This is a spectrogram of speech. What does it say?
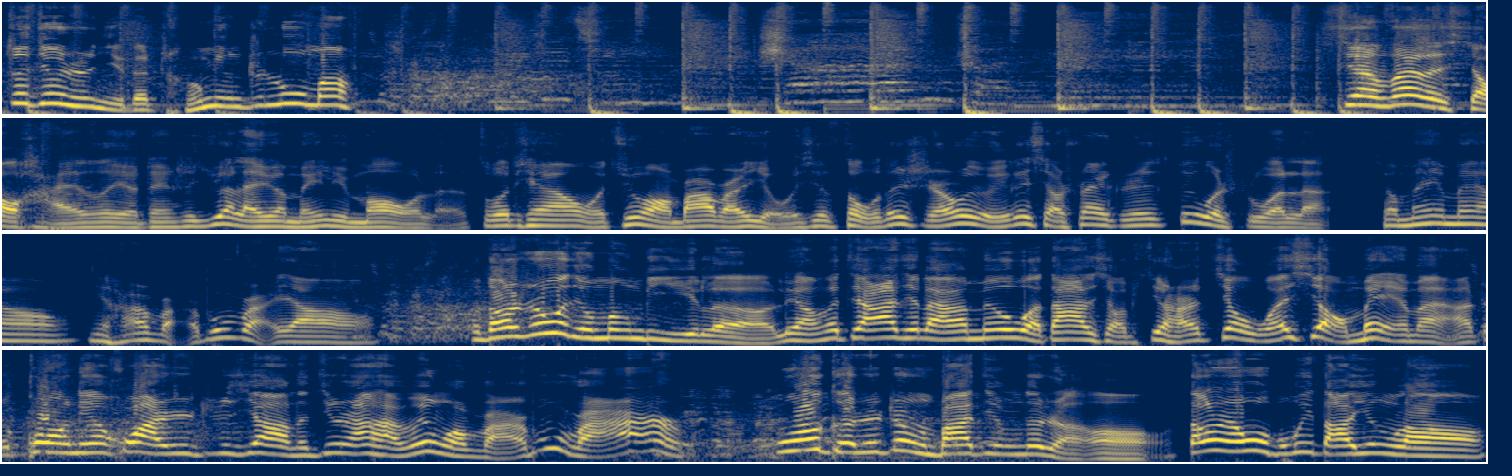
这就是你的成名之路吗？现在的小孩子也真是越来越没礼貌了。昨天我去网吧玩游戏，走的时候有一个小帅哥对我说了：“小妹妹啊，你还玩不玩呀？”我当时我就懵逼了，两个加起来还没有我大的小屁孩叫我小妹妹啊，这光天化日之下呢，竟然还问我玩不玩？我可是正儿八经的人啊，当然我不会答应了。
